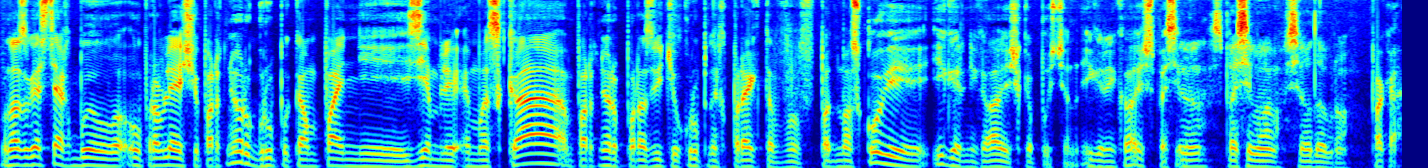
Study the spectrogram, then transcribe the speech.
У нас в гостях был управляющий партнер группы компании «Земли МСК», партнер по развитию крупных проектов в Подмосковье Игорь Николаевич Капустин. Игорь Николаевич, спасибо. Спасибо вам. Всего доброго. Пока.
